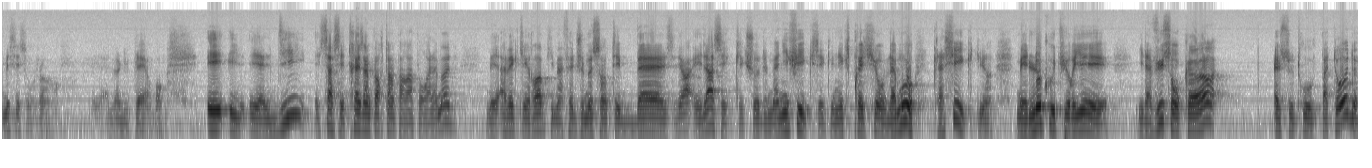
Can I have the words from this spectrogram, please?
mais c'est son genre. Elle va lui plaire. Bon. Et, elle dit, et ça c'est très important par rapport à la mode, mais avec les robes qui m'a fait, je me sentais belle, etc. Et là, c'est quelque chose de magnifique. C'est une expression de l'amour classique. Mais le couturier, il a vu son corps, elle se trouve pataude.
